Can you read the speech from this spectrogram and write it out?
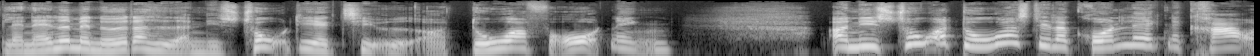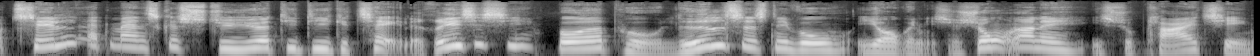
Blandt andet med noget, der hedder NIS2-direktivet og DORA-forordningen. Og NIS2 og DORA stiller grundlæggende krav til, at man skal styre de digitale risici, både på ledelsesniveau, i organisationerne, i supply chain.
